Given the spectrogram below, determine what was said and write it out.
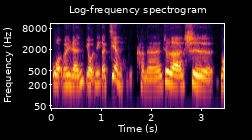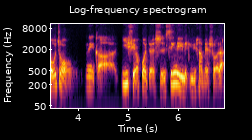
我们人有那个荐股，可能这个是某种那个医学或者是心理领域上面说的，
